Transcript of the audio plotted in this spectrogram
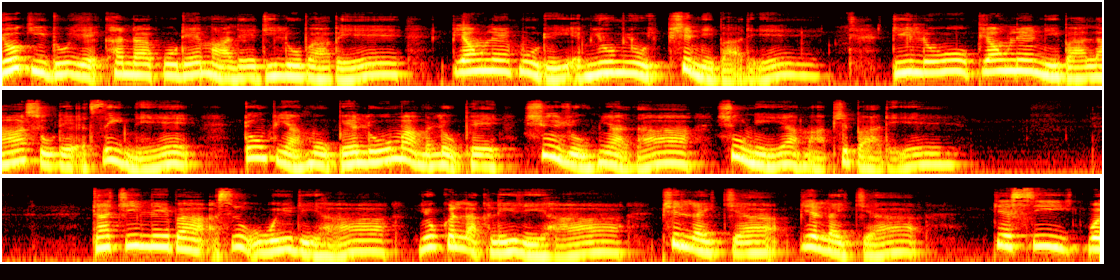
ယောဂီတို့ရဲ့ခန္ဓာကိုယ်ထဲမှာလည်းဒီလိုပါပဲပြောင်းလဲမှုတွေအမျိုးမျိုးဖြစ်နေပါတယ်ဒီလိုပြောင်းလဲနေပါလားဆိုတဲ့အသိနဲ့တုံ့ပြန်မှုဘယ်လိုမှမလုပ်ဘဲရှုယုံမျှသာရှုနေရမှာဖြစ်ပါတယ် ဓာကြီးလေးပါအစုအဝေးတွေဟာယုတ်ကလကလေးတွေဟာဖြစ်လိုက်ကြပြက်လိုက်ကြပျက်စီးပွေ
